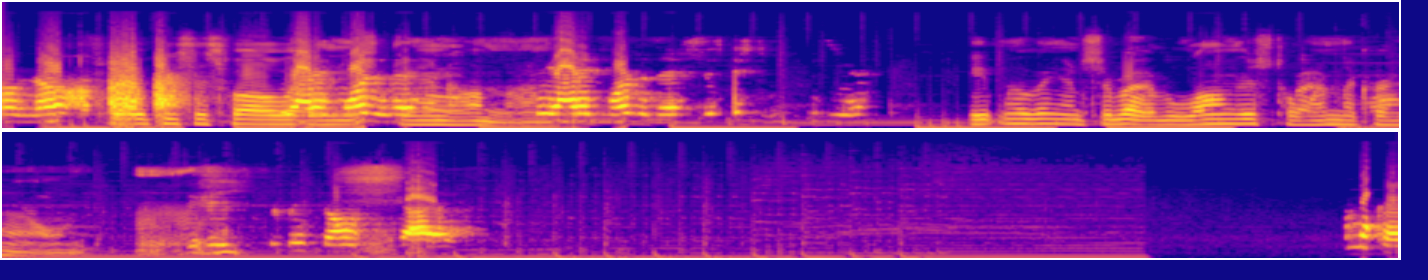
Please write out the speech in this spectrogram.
Oh no. Four pieces fall We added within more to this. stand on They added more to this. This is easier. Keep moving and survive longest to win the crown. Please don't die. I'm okay.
